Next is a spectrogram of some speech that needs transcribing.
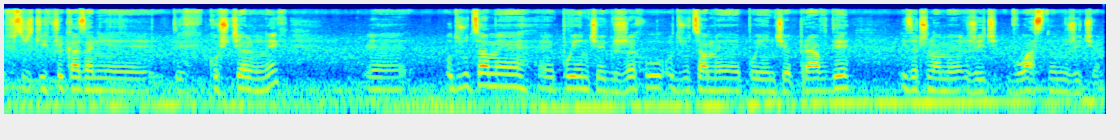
i wszystkich przykazań tych kościelnych, odrzucamy pojęcie grzechu, odrzucamy pojęcie prawdy i zaczynamy żyć własnym życiem.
